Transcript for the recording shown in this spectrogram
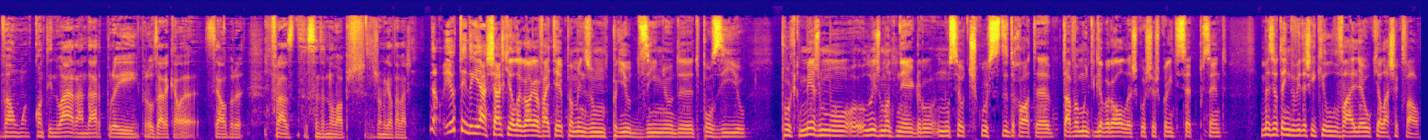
vão continuar a andar por aí, para usar aquela célebre frase de Santana Lopes, João Miguel Tavares. Não, eu tenderia a achar que ele agora vai ter pelo menos um períodozinho de, de pousio, porque mesmo Luís Montenegro, no seu discurso de derrota, estava muito gabarolas com os seus 47%, mas eu tenho dúvidas que aquilo valha o que ele acha que vale.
